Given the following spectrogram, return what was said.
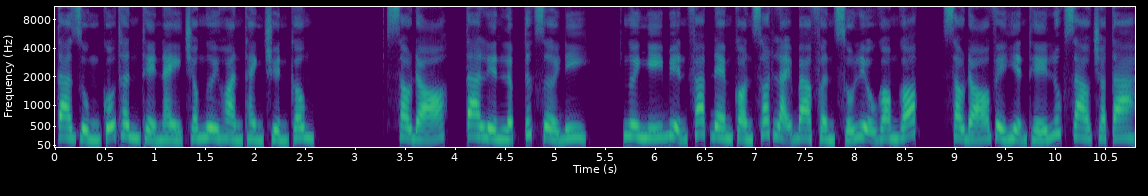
ta dùng cỗ thân thể này cho ngươi hoàn thành truyền công. Sau đó, ta liền lập tức rời đi. Ngươi nghĩ biện pháp đem còn sót lại ba phần số liệu gom góp, sau đó về hiện thế lúc giao cho ta.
